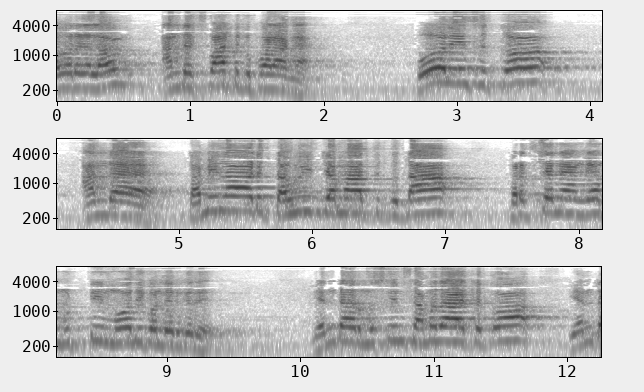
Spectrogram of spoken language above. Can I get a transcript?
அவர்களும் அந்த ஸ்பாட்டுக்கு போறாங்க. போலீஸுக்கும் அந்த தமிழ்நாடு தகுதி ஜமாத்துக்கு தான் பிரச்சனை அங்க முட்டி மோதி கொண்டிருக்குது. எந்த ஒரு முஸ்லீம் சமுதாயத்துக்கும் எந்த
